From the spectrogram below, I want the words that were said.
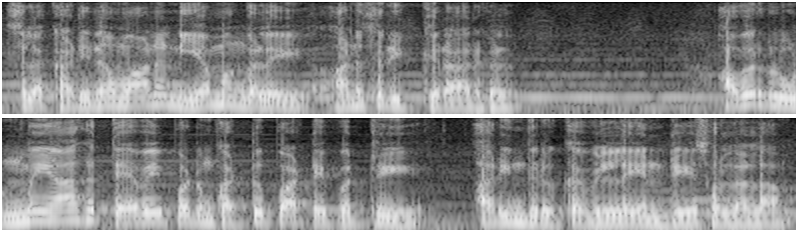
சில கடினமான நியமங்களை அனுசரிக்கிறார்கள். அவர்கள் உண்மையாக தேவைப்படும் கட்டுப்பாட்டை பற்றி அறிந்திருக்கவில்லை என்றே சொல்லலாம்.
